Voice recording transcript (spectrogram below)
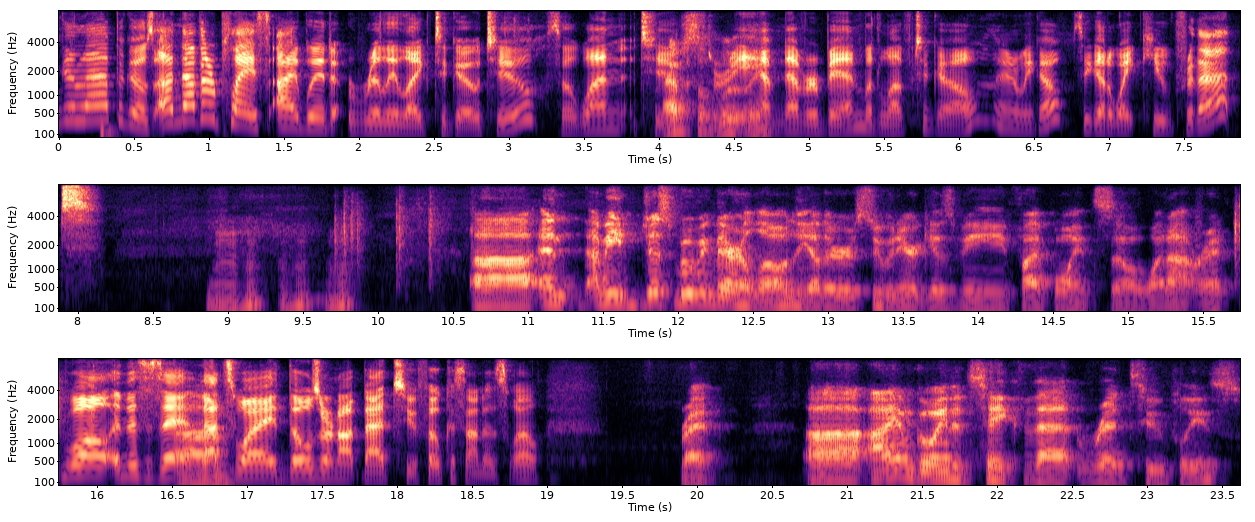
Galapagos. Another place I would really like to go to. So one, two, Absolutely. three. I've never been. Would love to go. There we go. So you got a white cube for that. Mm-hmm, mm-hmm, mm-hmm. Uh, and I mean, just moving there alone, the other souvenir gives me five points. So why not, right? Well, and this is it. Um, That's why those are not bad to focus on as well. Right. Uh, I am going to take that red two, please.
